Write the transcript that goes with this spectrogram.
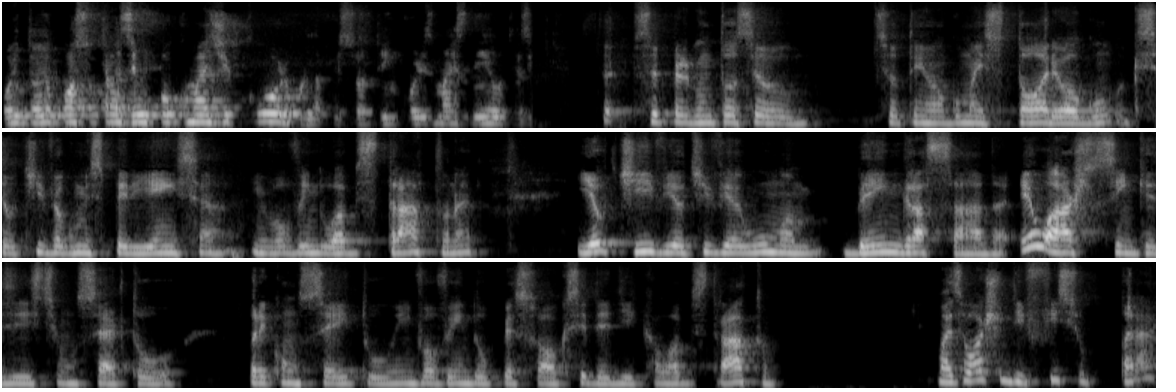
Ou então eu posso trazer um pouco mais de cor quando a pessoa tem cores mais neutras. Você perguntou se eu se eu tenho alguma história ou algum, se eu tive alguma experiência envolvendo o abstrato, né? E eu tive, eu tive uma bem engraçada. Eu acho sim que existe um certo preconceito envolvendo o pessoal que se dedica ao abstrato, mas eu acho difícil pra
